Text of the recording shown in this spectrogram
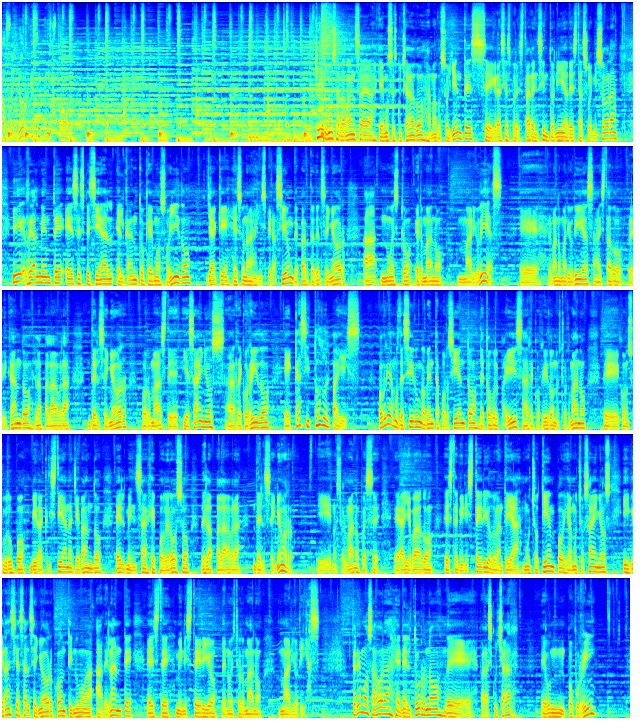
Nuestro Señor Jesucristo. Qué hermosa alabanza que hemos escuchado, amados oyentes. Eh, gracias por estar en sintonía de esta su emisora. Y realmente es especial el canto que hemos oído, ya que es una inspiración de parte del Señor a nuestro hermano Mario Díaz. Eh, hermano Mario Díaz ha estado predicando la palabra del Señor por más de 10 años, ha recorrido eh, casi todo el país. Podríamos decir un 90% de todo el país ha recorrido nuestro hermano eh, con su grupo Vida Cristiana llevando el mensaje poderoso de la palabra del Señor y nuestro hermano pues eh, eh, ha llevado este ministerio durante ya mucho tiempo, ya muchos años y gracias al Señor continúa adelante este ministerio de nuestro hermano Mario Díaz. Tenemos ahora en el turno de para escuchar eh, un popurrí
